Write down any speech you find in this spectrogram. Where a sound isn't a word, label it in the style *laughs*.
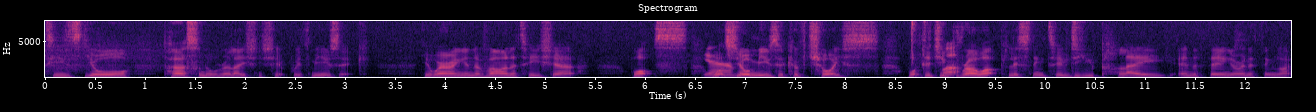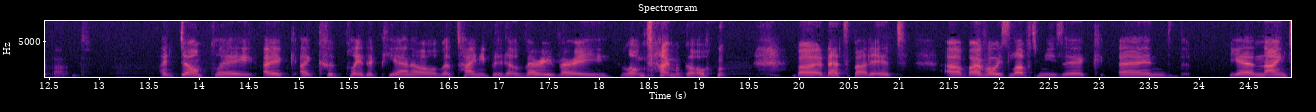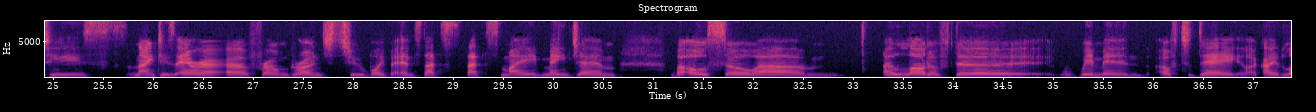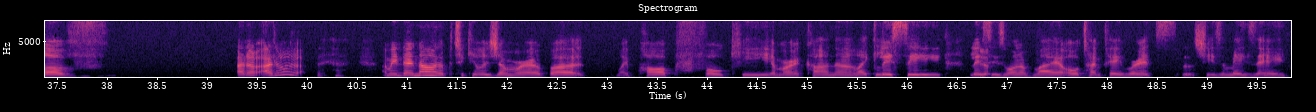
What is your personal relationship with music? You're wearing a Nirvana t-shirt. What's Yeah. what's your music of choice? What did you Well- grow up listening to? Do you play anything or anything like that? I don't play. I I could play the piano a tiny bit a very very long *laughs* time ago, *laughs* but that's about it. Uh, but I've always loved music and yeah, nineties nineties era from grunge to boy bands. That's that's my main jam. But also um, a lot of the women of today. Like I love. I don't. I don't. *laughs* I mean, they're not a particular genre, but like pop, folky, Americana, like Lissie. Lissie's one of my all-time favorites. She's amazing.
